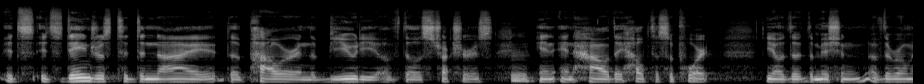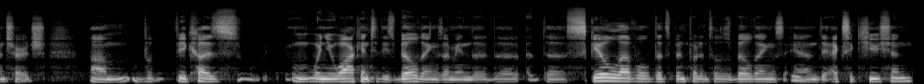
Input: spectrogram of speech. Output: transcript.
it's it's dangerous to deny the power and the beauty of those structures mm. and and how they help to support, you know, the the mission of the Roman Church, um, b- because when you walk into these buildings, I mean, the, the, the skill level that's been put into those buildings mm. and the execution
